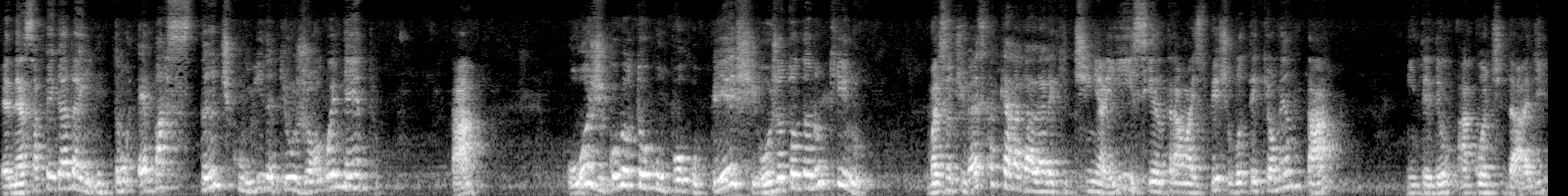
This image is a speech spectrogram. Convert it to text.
É nessa pegada aí. Então é bastante comida que eu jogo aí dentro, tá? Hoje, como eu tô com pouco peixe, hoje eu tô dando um quilo. Mas se eu tivesse com aquela galera que tinha aí, se entrar mais peixe, eu vou ter que aumentar, entendeu? A quantidade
